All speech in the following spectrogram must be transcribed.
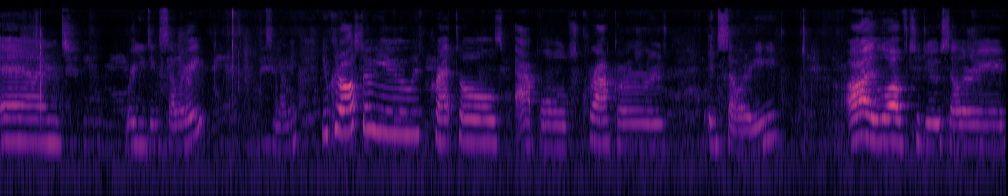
And we're using celery. It's yummy. You could also use pretzels, apples, crackers, and celery. I love to do celery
